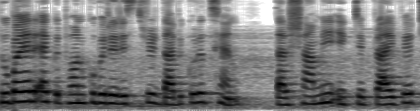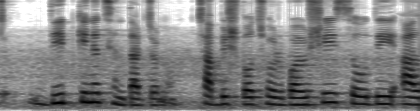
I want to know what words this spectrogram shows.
দুবাইয়ের এক ধনকুবেরের স্ত্রীর দাবি করেছেন, তার স্বামী একটি প্রাইভেট দ্বীপ কিনেছেন তার জন্য। ২৬ বছর বয়সী সৌদি আল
